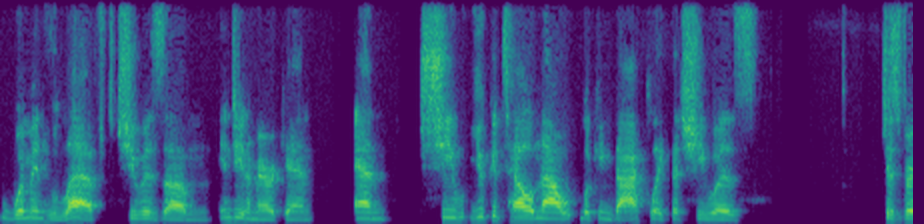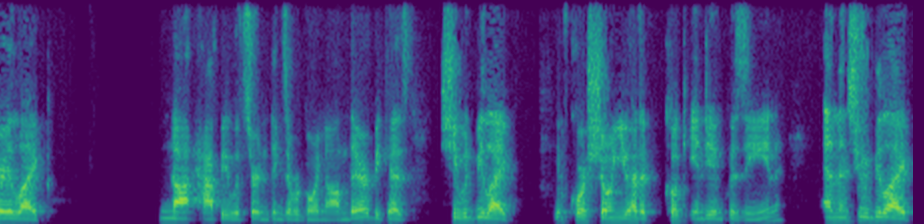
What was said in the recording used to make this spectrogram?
women who left she was um indian american and she you could tell now looking back like that she was just very like not happy with certain things that were going on there because she would be like of course showing you how to cook indian cuisine and then she would be like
